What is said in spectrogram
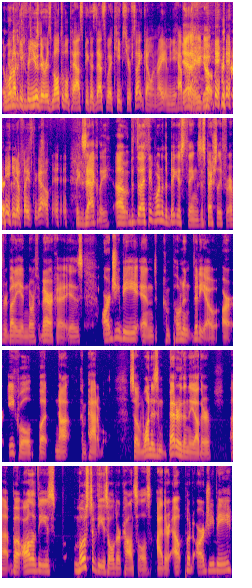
and And one of the lucky for you, there is multiple paths because that's what keeps your site going, right? I mean, you have Yeah, to. there you go. you need a place to go. Exactly. Um, but the, I think one of the biggest things, especially for everybody in North America, is RGB and component video are equal but not compatible. So one isn't better than the other, uh, but all of these, most of these older consoles either output RGB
